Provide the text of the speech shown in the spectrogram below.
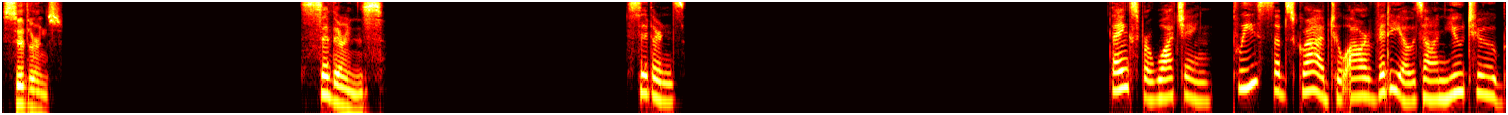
Citherns. Citherns. Citherns. Thanks for watching. Please subscribe to our videos on YouTube.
